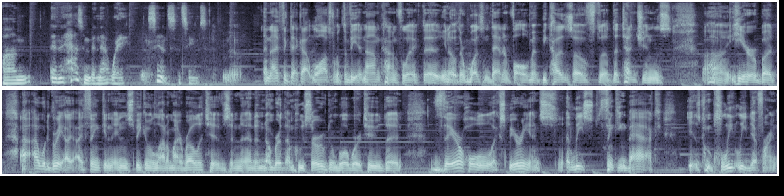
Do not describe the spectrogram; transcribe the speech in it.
Um, and it hasn't been that way since, it seems. Yeah and I think that got lost with the Vietnam conflict. You know there wasn't that involvement because of the, the tensions uh, here. But I, I would agree. I, I think in, in, speaking with a lot of my relatives and, and, a number of them who served in World War II, that their whole experience, at least thinking back, is completely different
